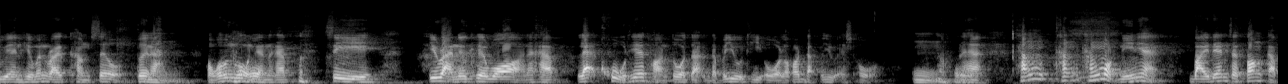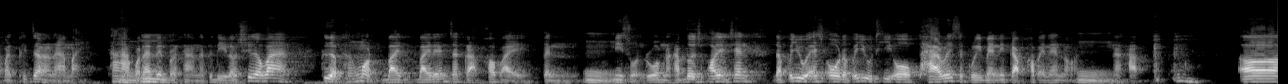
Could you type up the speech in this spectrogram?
UN Human Rights Council ด้วยนะอืมผมก็เพิ่งรู้เหมือนกันนะครับสี่อิหร่านนิวเคลียร์วอร์นะครับ และขู่ที่จะถอนตัวจาก WTO แล้วก็ WHO อืมโอ้โหนะฮะทั้งทั้งทั้งหมดนี้เนี่ยไบเดนจะต้องกลับมาพิจารณาใหม่ ถ้าหากว่าได้เป็นประธานาธิบดี แล้วเชื่อว่าเกือบทั้งหมดไบไบเดนจะกลับเข้าไปเป็นอืมมีส่วนร่วมนะครับ โดยเฉพาะอย่างเช่น WHO WTO Paris Agreement นี่กลับเข้าไปแน่นอนอืมนะครับ เอ่อ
